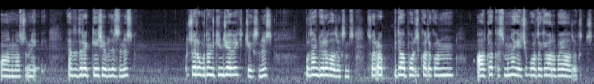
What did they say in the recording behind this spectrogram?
O animasyonu ya da direkt geçebilirsiniz. Sonra buradan ikinci eve gideceksiniz. Buradan görev alacaksınız. Sonra bir daha polis karakolunun arka kısmına geçip oradaki arabayı alacaksınız.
